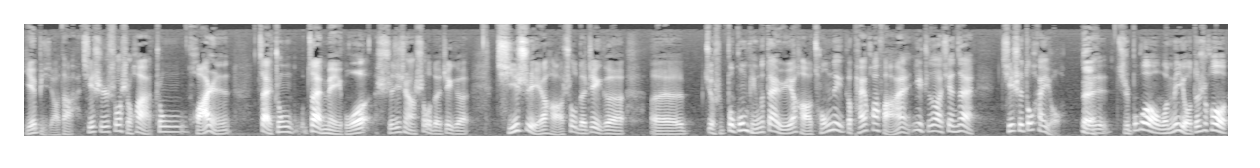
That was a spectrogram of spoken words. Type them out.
也比较大。其实说实话，中华人在中在美国实际上受的这个歧视也好，受的这个呃。就是不公平的待遇也好，从那个排华法案一直到现在，其实都还有。对，只不过我们有的时候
